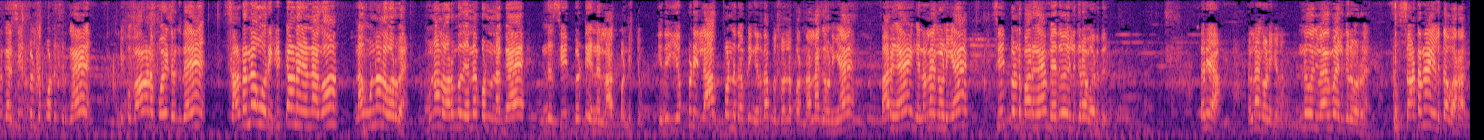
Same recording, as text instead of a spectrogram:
இருக்கேன் சீட் பெல்ட் போட்டுட்டு இருக்கேன் இப்போ வாகனம் போயிட்டு இருக்குது. சடனா ஒரு ஹிட் ஆன என்னாகும்? நான் முன்னால வருவேன். முன்னால வரும்போது என்ன பண்ணுனாக்க இந்த சீட் பெல்ட் என்ன லாக் பண்ணிக்கும். இதை எப்படி லாக் பண்ணுது அப்படிங்கறத இப்ப சொல்ல போறேன். நல்லா கவனிங்க. பாருங்க இங்க நல்லா கவனிங்க. சீட் பெல்ட் பாருங்க மெதுவா இழுக்கிற வருது. சரியா? நல்லா கவனிக்கணும். இன்னும் கொஞ்சம் வேகமா இழுக்கிற வருவேன். சடனா இழுத்தா வராது.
